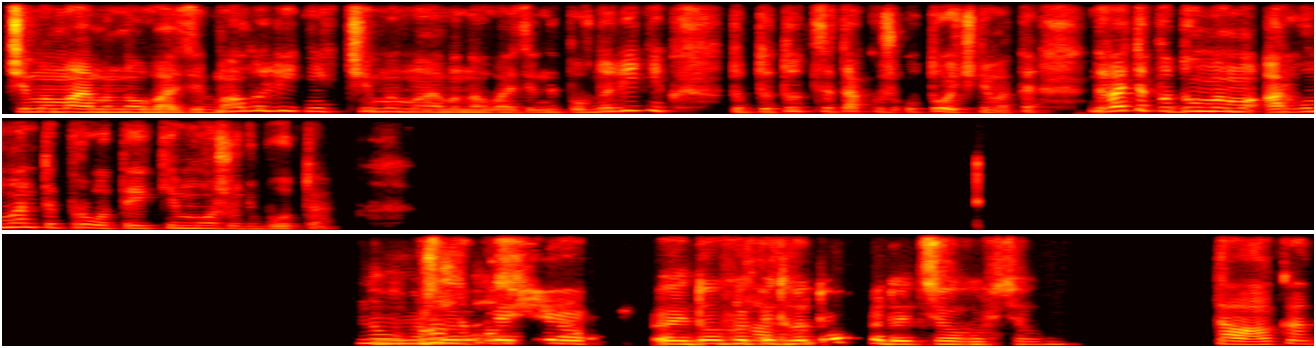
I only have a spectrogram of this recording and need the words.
чи ми маємо на увазі малолітніх, чи ми маємо на увазі неповнолітніх. Тобто тут це також уточнювати. Давайте подумаємо аргументи проти, які можуть бути. Ну, можливо, просто те, що е, довга підготовка до цього всього. Так, е,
